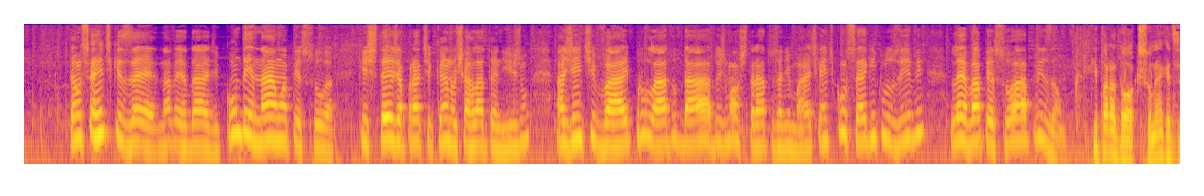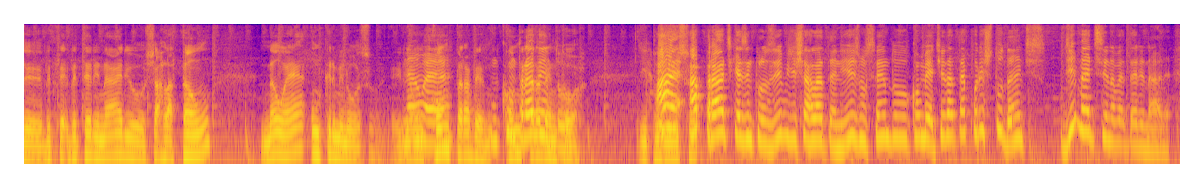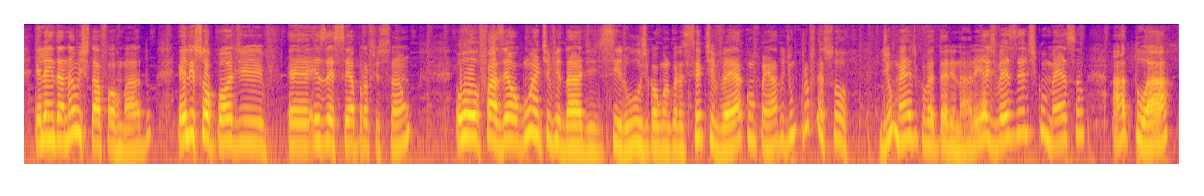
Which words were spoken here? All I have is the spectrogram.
Então, se a gente quiser, na verdade, condenar uma pessoa que esteja praticando o charlatanismo, a gente vai para o lado da, dos maus tratos animais, que a gente consegue, inclusive, levar a pessoa à prisão. Que paradoxo, né? Quer dizer, veterinário charlatão não é um criminoso, ele não é um, é contraven um contraventor. E por há, isso... há práticas, inclusive, de charlatanismo sendo cometidas até por estudantes de medicina veterinária. Ele ainda não está formado, ele só pode é, exercer a profissão ou fazer alguma atividade cirúrgica, alguma coisa, se tiver acompanhado de um professor, de um médico veterinário. E às vezes eles começam a atuar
